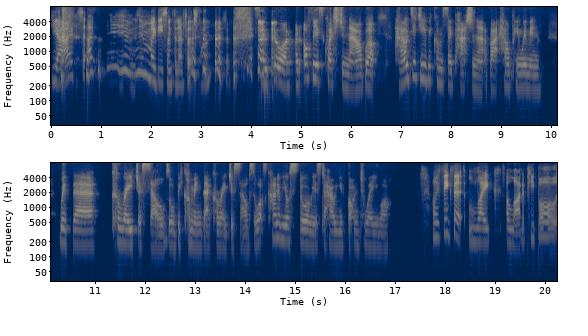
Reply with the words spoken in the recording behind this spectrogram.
yeah. I, it might be something I've touched on. so go on. An obvious question now, but how did you become so passionate about helping women with their courageous selves or becoming their courageous selves? So, what's kind of your story as to how you've gotten to where you are? Well, I think that, like a lot of people,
